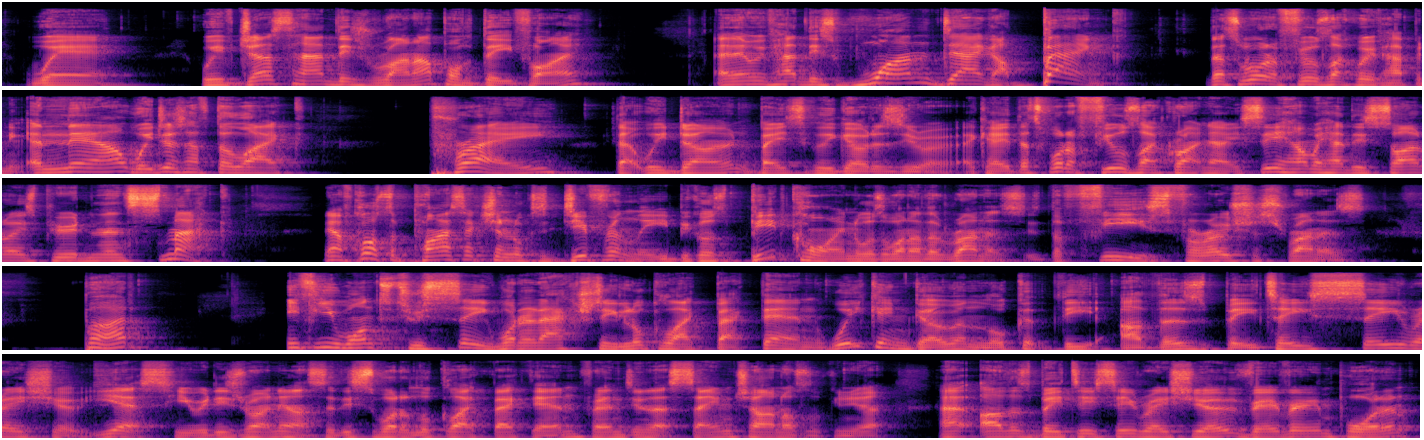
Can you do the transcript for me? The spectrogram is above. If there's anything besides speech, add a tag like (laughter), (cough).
where we've just had this run up of DeFi, and then we've had this one dagger, bang! That's what it feels like we're happening. And now we just have to like pray that we don't basically go to zero, okay? That's what it feels like right now. You see how we had this sideways period and then smack. Now, of course, the price action looks differently because Bitcoin was one of the runners, the fierce, ferocious runners. But if you want to see what it actually looked like back then, we can go and look at the others BTC ratio. Yes, here it is right now. So this is what it looked like back then. Friends, in that same chart I was looking at, at others BTC ratio, very, very important.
